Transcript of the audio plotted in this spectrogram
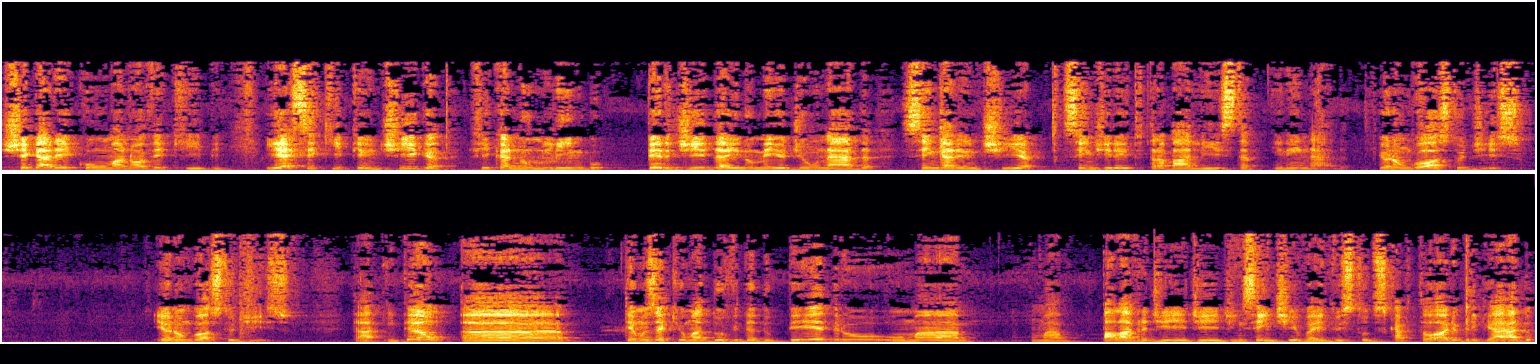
Chegarei com uma nova equipe. E essa equipe antiga fica num limbo, perdida aí no meio de um nada, sem garantia, sem direito trabalhista e nem nada. Eu não gosto disso. Eu não gosto disso. Tá? Então, uh, temos aqui uma dúvida do Pedro, uma uma palavra de, de, de, incentivo aí do Estudos Cartório, obrigado.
